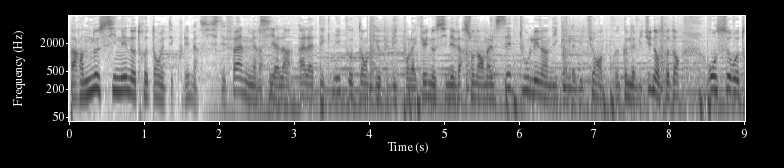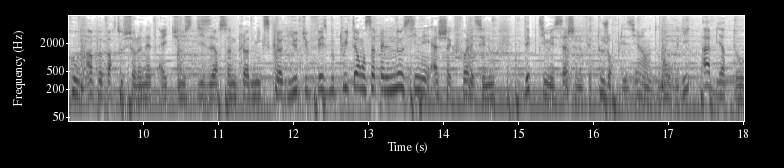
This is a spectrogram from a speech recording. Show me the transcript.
par Nos Ciné. Notre temps est écoulé. Merci Stéphane, merci Alain à la technique, autant qu'au public pour l'accueil. Nos Ciné version normale, c'est tous les lundis comme d'habitude. Comme d'habitude, entre temps, on se retrouve un peu partout sur le net iTunes, Deezer, SoundCloud, Mixcloud, YouTube, Facebook, Twitter. On s'appelle Nos Ciné à chaque fois. Laissez-nous des petits messages, ça nous fait toujours plaisir. En attendant, on vous dit à bientôt.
